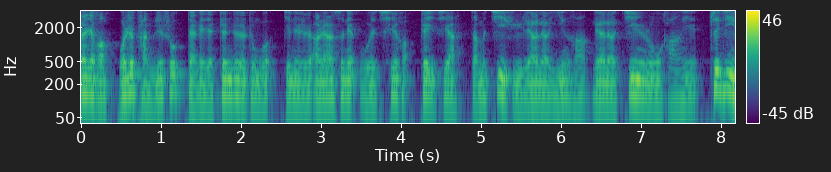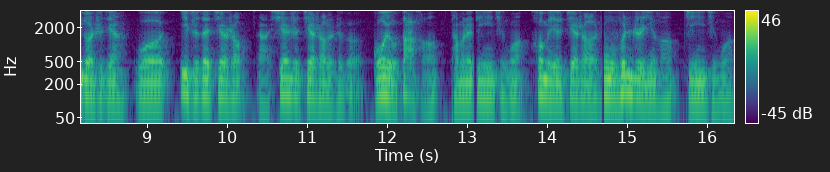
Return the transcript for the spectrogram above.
大家好，我是坦平叔，带大家真正的中国。今天是二零二四年五月七号，这一期啊，咱们继续聊聊银行，聊聊金融行业。最近一段时间啊，我一直在介绍啊，先是介绍了这个国有大行他们的经营情况，后面又介绍了股份制银行经营情况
